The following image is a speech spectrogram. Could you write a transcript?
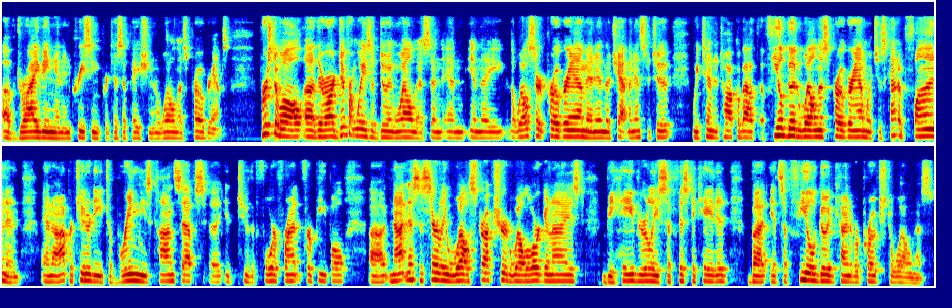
of driving and increasing participation in wellness programs. First of all, uh, there are different ways of doing wellness, and, and in the, the WellCert program and in the Chapman Institute, we tend to talk about the Feel Good Wellness program, which is kind of fun and, and an opportunity to bring these concepts uh, to the forefront for people. Uh, not necessarily well structured, well organized, behaviorally sophisticated, but it's a feel good kind of approach to wellness.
